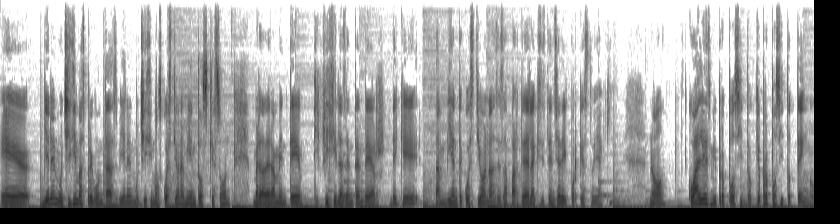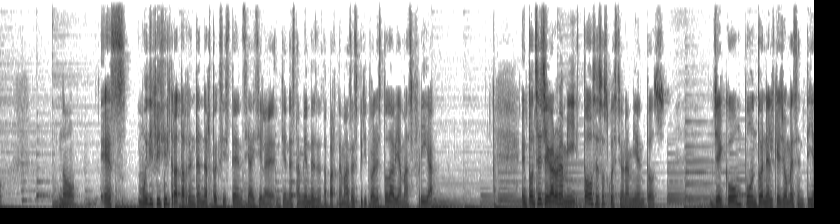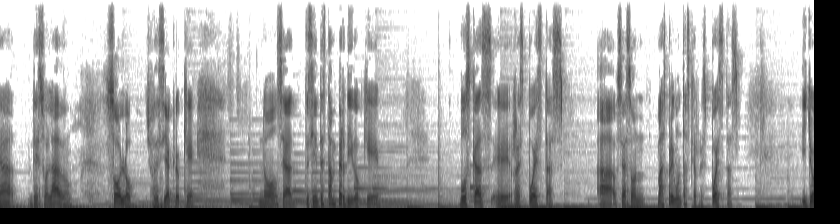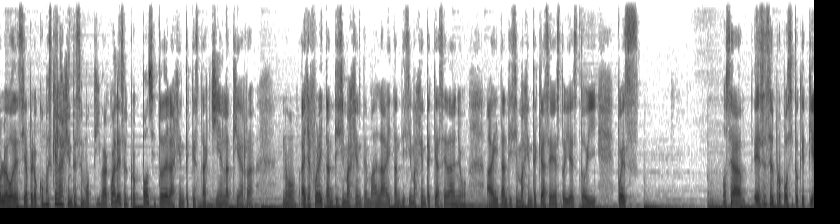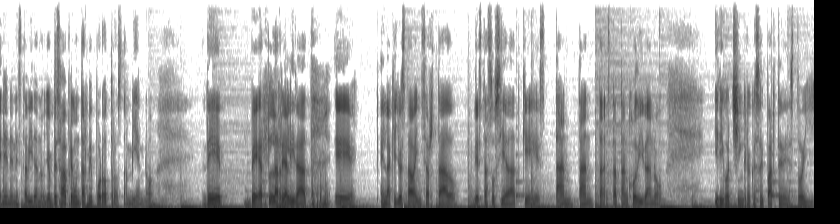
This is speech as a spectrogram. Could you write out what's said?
eh, vienen muchísimas preguntas, vienen muchísimos cuestionamientos que son verdaderamente difíciles de entender, de que también te cuestionas esa parte de la existencia de por qué estoy aquí, ¿no? ¿Cuál es mi propósito? ¿Qué propósito tengo? No, es muy difícil tratar de entender tu existencia y si la entiendes también desde esta parte más espiritual es todavía más fría. Entonces llegaron a mí todos esos cuestionamientos. Llegó un punto en el que yo me sentía desolado, solo. Yo decía, creo que no, o sea, te sientes tan perdido que buscas eh, respuestas. o sea, son más preguntas que respuestas. Y yo luego decía, pero ¿cómo es que la gente se motiva? ¿Cuál es el propósito de la gente que está aquí en la Tierra? ¿No? Allá afuera hay tantísima gente mala, hay tantísima gente que hace daño, hay tantísima gente que hace esto y esto y pues o sea, ese es el propósito que tienen en esta vida, ¿no? Yo empezaba a preguntarme por otros también, ¿no? De ver la realidad eh, en la que yo estaba insertado de esta sociedad que es tan, tan, tan, está tan jodida, ¿no? y digo, ching, creo que soy parte de esto y,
